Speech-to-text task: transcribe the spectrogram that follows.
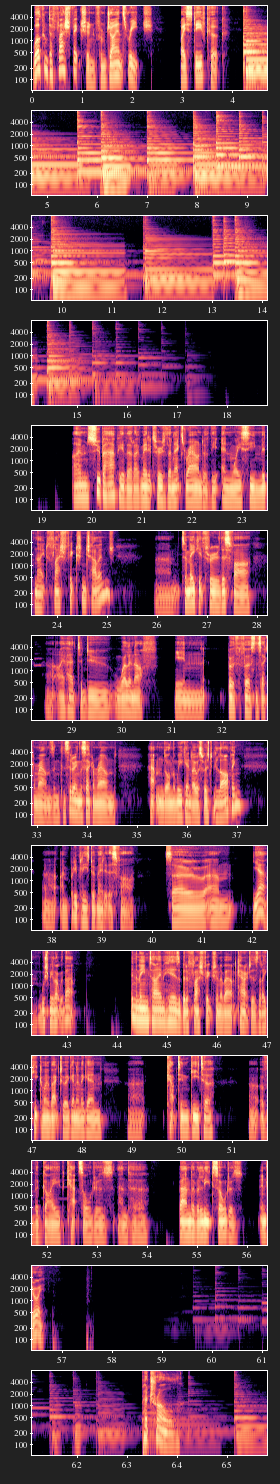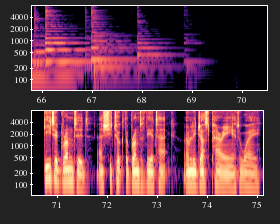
Welcome to Flash Fiction from Giant's Reach by Steve Cook. I'm super happy that I've made it through to the next round of the NYC Midnight Flash Fiction Challenge. Um, to make it through this far, uh, I've had to do well enough in both the first and second rounds. And considering the second round happened on the weekend I was supposed to be LARPing, uh, I'm pretty pleased to have made it this far. So, um, yeah, wish me luck with that. In the meantime, here's a bit of flash fiction about characters that I keep coming back to again and again. Uh, Captain Geeta uh, of the Gaib Cat Soldiers and her band of elite soldiers. Enjoy. Patrol. Geeta grunted as she took the brunt of the attack, only just parrying it away.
